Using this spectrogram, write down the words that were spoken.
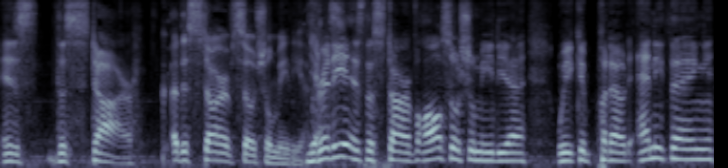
is the star. Uh, the star of social media. Gritty is the star of all social media. We could put out anything.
